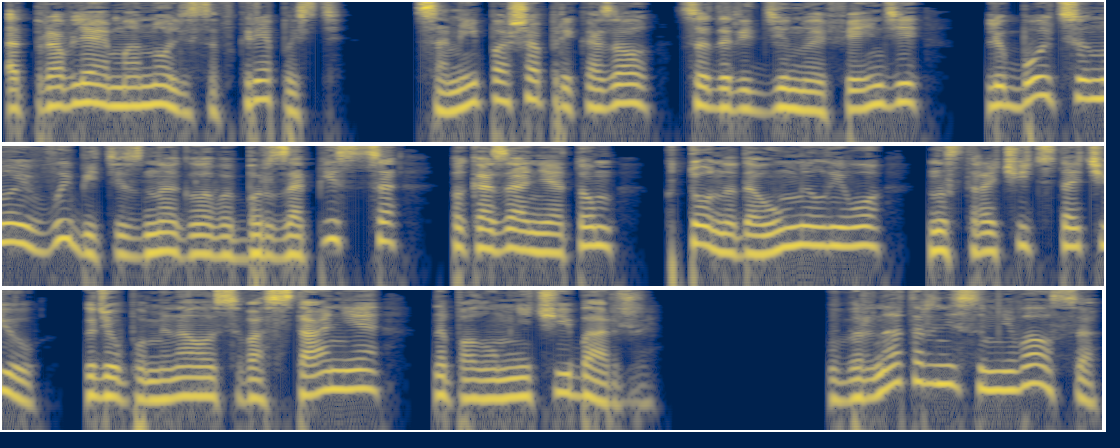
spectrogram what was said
Отправляя Манолиса в крепость, Сами Паша приказал Садариддину Эфенди любой ценой выбить из наглого барзаписца показания о том, кто надоумил его настрочить статью, где упоминалось восстание на паломничьей барже. Губернатор не сомневался,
